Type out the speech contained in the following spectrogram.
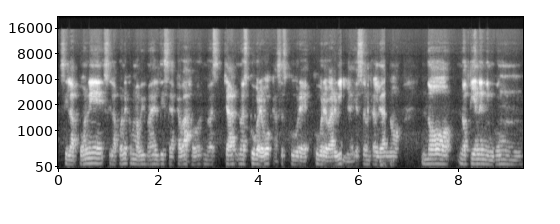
si la pone, si la pone como Abimael dice acá abajo, no es, ya no es cubrebocas, es cubre, cubre barbilla y eso en realidad no, no, no tiene ningún,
